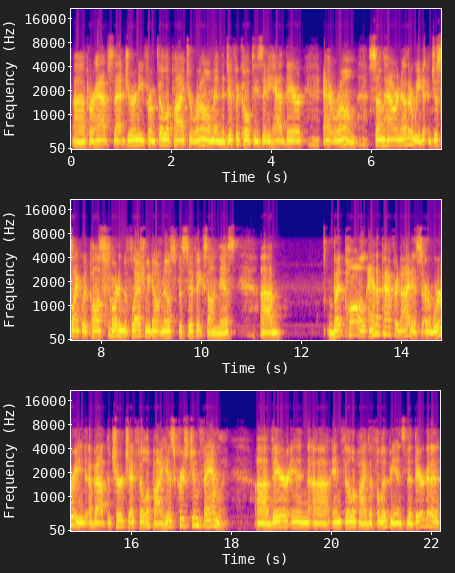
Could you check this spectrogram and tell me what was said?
Uh, perhaps that journey from Philippi to Rome and the difficulties that he had there at Rome. Somehow or another, we just like with Paul's thorn in the flesh, we don't know specifics on this. Um, but Paul and Epaphroditus are worried about the church at Philippi, his Christian family. Uh, there in uh, in Philippi, the Philippians, that they're gonna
